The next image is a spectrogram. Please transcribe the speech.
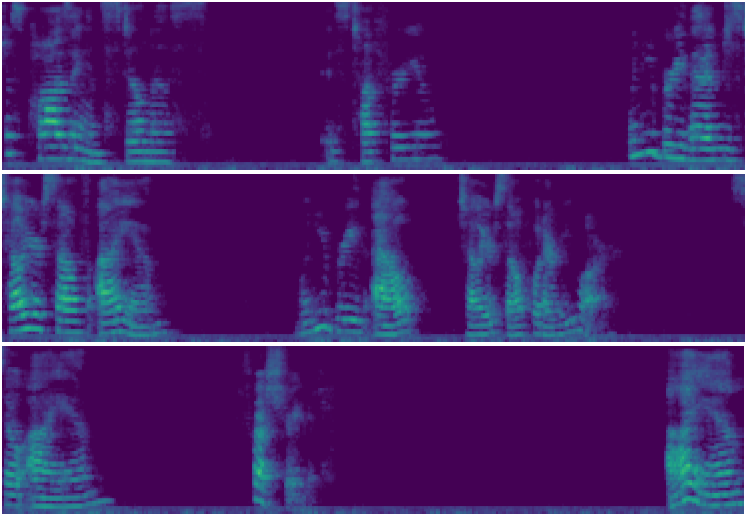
Just pausing in stillness is tough for you, when you breathe in, just tell yourself, I am. When you breathe out, tell yourself whatever you are. So I am frustrated. I am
